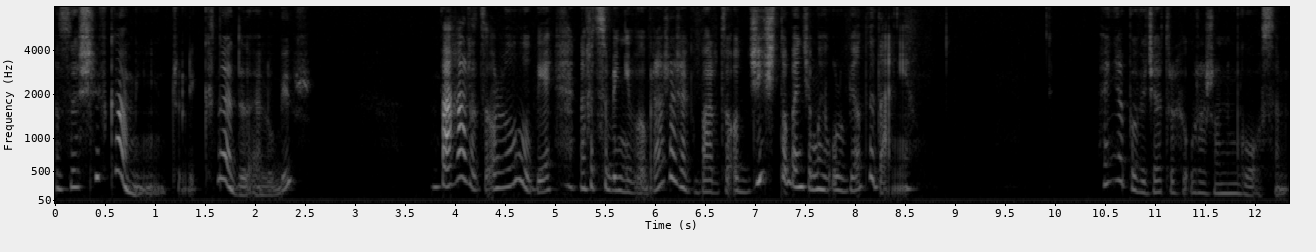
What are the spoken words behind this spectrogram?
Ze śliwkami, czyli knedle, lubisz? Bardzo lubię. Nawet sobie nie wyobrażasz, jak bardzo. Od dziś to będzie moje ulubione danie. Henia powiedziała trochę urażonym głosem.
